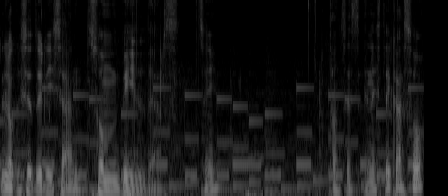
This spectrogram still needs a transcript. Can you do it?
lo que se utilizan son builders. ¿sí? Entonces, en este caso,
